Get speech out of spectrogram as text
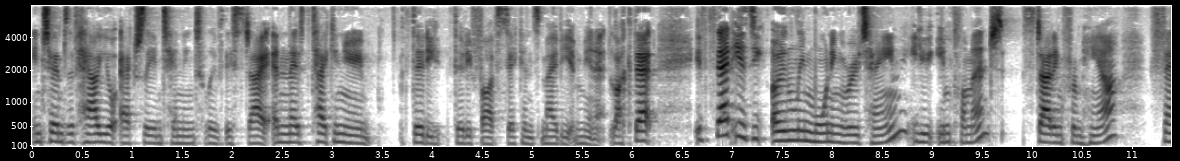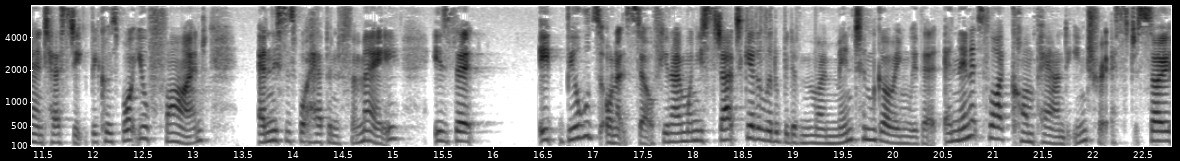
in terms of how you're actually intending to live this day. And they've taken you 30, 35 seconds, maybe a minute. Like that, if that is the only morning routine you implement starting from here, fantastic. Because what you'll find, and this is what happened for me, is that it builds on itself, you know, and when you start to get a little bit of momentum going with it, and then it's like compound interest. So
